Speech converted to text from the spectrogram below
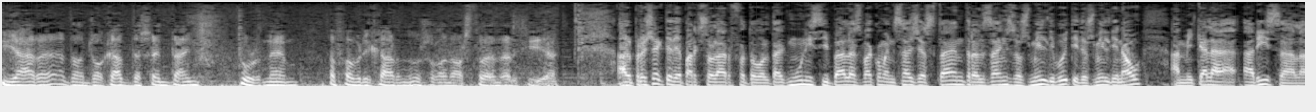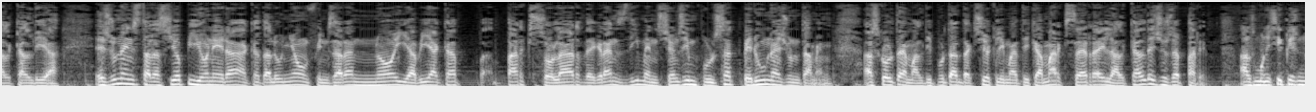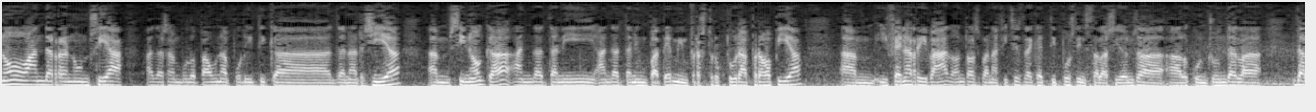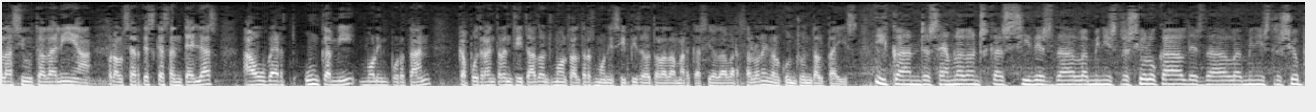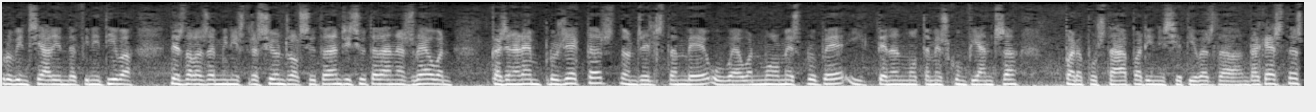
i ara, doncs, al cap de 100 anys tornem a fabricar-nos la nostra energia. El projecte de parc solar fotovoltaic municipal es va començar a gestar entre els anys 2018 i 2019 amb Miquel Arissa a l'alcaldia. És una instal·lació pionera a Catalunya on fins ara no hi havia cap parc solar de grans dimensions impulsat per un ajuntament. Escoltem el diputat d'Acció Climàtica Marc Serra i l'alcalde Josep Paré. Els municipis no han de renunciar a desenvolupar una política d'energia, sinó que han de, tenir, han de tenir un paper amb infraestructura pròpia i fent arribar doncs, els beneficis d'aquest tipus d'instal·lacions al conjunt de la, de la ciutadania. Però el cert és que Centelles ha obert un camí molt important que podran transitar doncs, molts altres municipis de tota la demarcació de Barcelona i del conjunt del país i que ens sembla doncs, que si des de l'administració local, des de l'administració provincial i en definitiva des de les administracions els ciutadans i ciutadanes veuen que generem projectes, doncs ells també ho veuen molt més proper i tenen molta més confiança per apostar per iniciatives d'aquestes.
